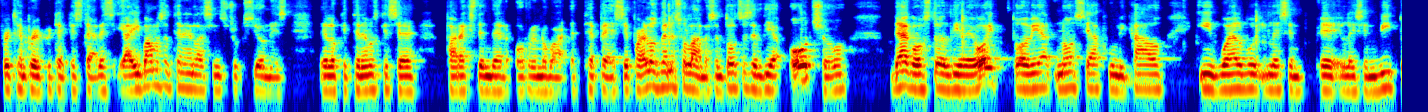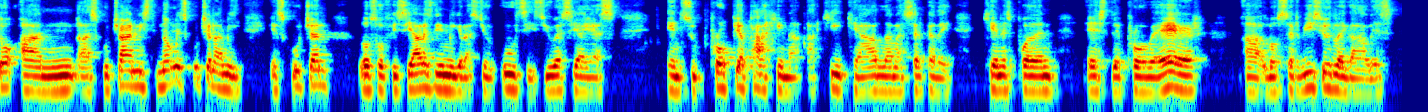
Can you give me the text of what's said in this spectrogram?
for temporary protected status y ahí vamos a tener las instrucciones de lo que tenemos que hacer para extender o renovar el TPS para los venezolanos. Entonces el día 8 de agosto, el día de hoy, todavía no se ha publicado y vuelvo y les, eh, les invito a, a, escuchar, no me escuchan a mí, escuchan los oficiales de inmigración, UCIS, USCIS, en su propia página aquí que hablan acerca de quienes pueden este, proveer uh, los servicios legales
